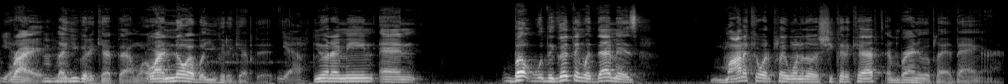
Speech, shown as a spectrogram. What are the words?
Yeah. Right, mm-hmm. like you could have kept that one, or I know it, but you could have kept it. Yeah. you know what I mean. And but the good thing with them is Monica would play one of those she could have kept, and Brandy would play a banger.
